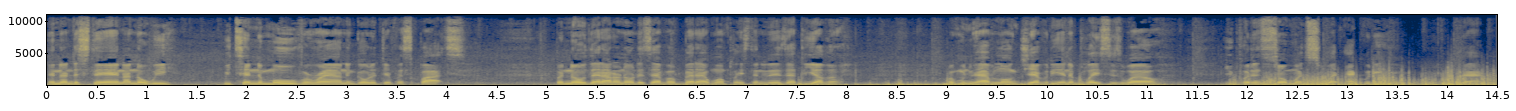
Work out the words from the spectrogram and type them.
And understand, I know we we tend to move around and go to different spots. But know that I don't know that's ever better at one place than it is at the other. But when you have longevity in a place as well, you put in so much sweat equity that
